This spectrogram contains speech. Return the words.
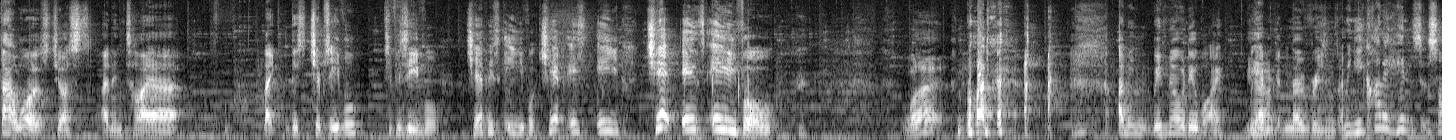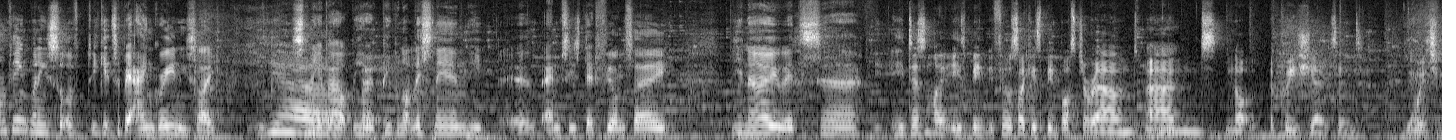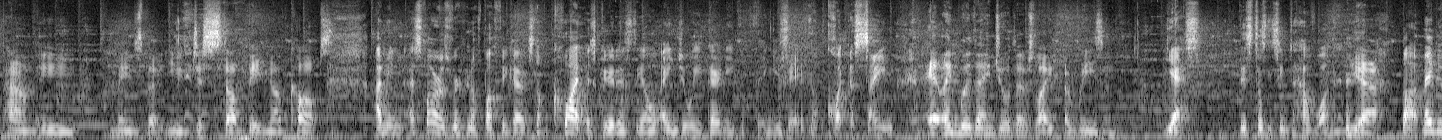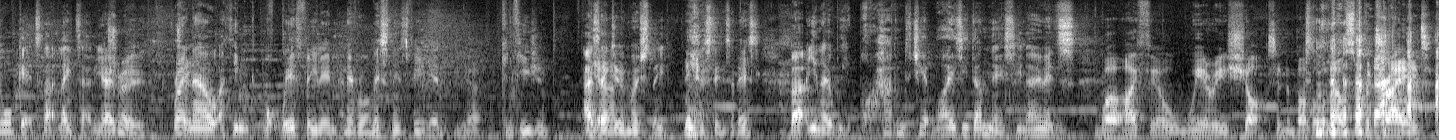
that was just an entire like this Chip's evil. Chip is evil. Chip is evil. Chip is e. Chip is evil. What? What? I mean, we've no idea why. We Yeah. haven't no reasons. I mean, he kind of hints at something when he sort of he gets a bit angry and he's like Yeah. something about you know people not listening. He uh, MC's dead fiance. You know, it's uh, he doesn't like. He's been. It feels like he's been bossed around and not appreciated, Yes. which apparently means that you just start beating up cops. I mean, as far as ripping off Buffy go, it's not quite as good as the whole Angel you going evil thing, is it? It's not quite the same. I think with Angel, there's like a reason. Yes, this doesn't seem to have one. Yeah. But maybe we'll get to that later. You know, True, Right true. now, I think what we're feeling and everyone listening is feeling Yeah. confusion, as Yeah. they do mostly when listening to this. But you know, we, what happened to Chip? Why has he done this? You know, it's Well, I feel weary, shocked, and above all else betrayed.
